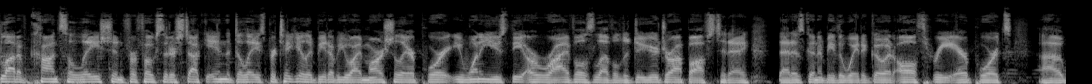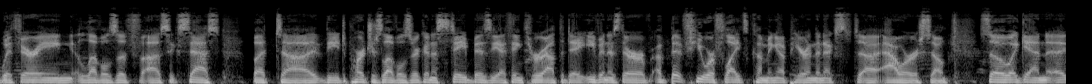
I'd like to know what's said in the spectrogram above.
lot of consolation for folks that are stuck in the delays, particularly BWI Marshall Airport. You want to use the arrivals level to do your drop offs today. That is going to be the way to go at all three airports uh, with varying levels of uh, success. But uh, the departures levels are going to stay busy, I think, throughout the day, even as there are a bit fewer flights coming up here in the next uh, hour or so. So, again, uh,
